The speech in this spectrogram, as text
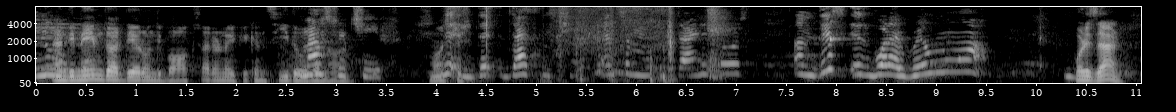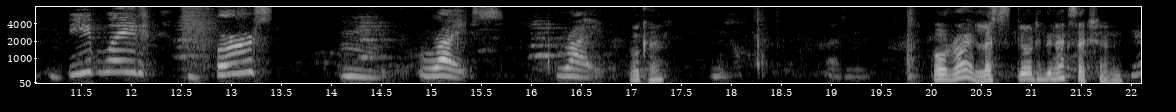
no. And the names are there on the box. I don't know if you can see those Master or not. Chief. Master Th- th- that's the chief. And some dinosaurs. Um, this is what I really want. What is that? Beyblade Burst mm, Rise. Right. Okay. All right, let's go to the next section. Yeah.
